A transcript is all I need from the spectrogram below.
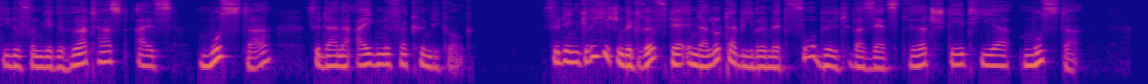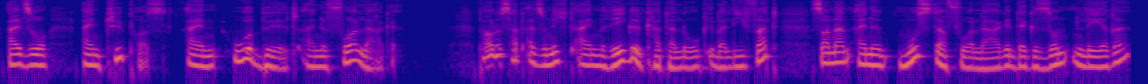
die du von mir gehört hast, als Muster für deine eigene Verkündigung. Für den griechischen Begriff, der in der Lutherbibel mit Vorbild übersetzt wird, steht hier Muster, also ein Typos, ein Urbild, eine Vorlage. Paulus hat also nicht einen Regelkatalog überliefert, sondern eine Mustervorlage der gesunden Lehre,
